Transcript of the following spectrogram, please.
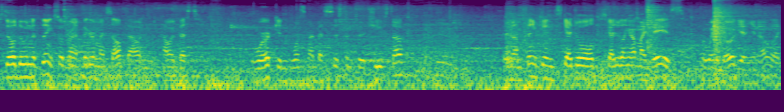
still doing the thing, still trying to figure myself out and how I best work and what's my best system to achieve stuff. And I'm thinking scheduled scheduling out my days the way to go again, you know? Like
